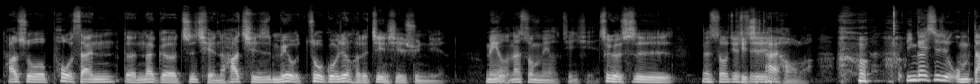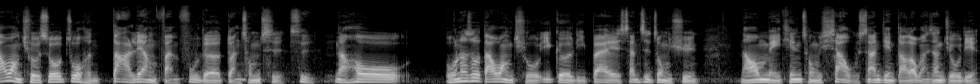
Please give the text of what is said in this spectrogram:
他说破三的那个之前呢，他其实没有做过任何的间歇训练，没有，那时候没有间歇，这个是那时候就是体质太好了，应该是我们打网球的时候做很大量反复的短冲刺，是，然后我那时候打网球一个礼拜三次重训，然后每天从下午三点打到晚上九点，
